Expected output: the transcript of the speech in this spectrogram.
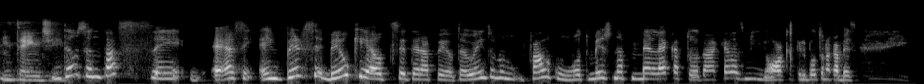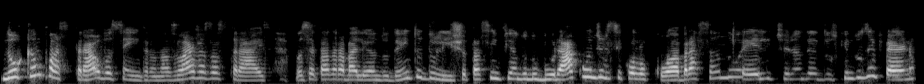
Entendi. Então você não tá sem. É assim, é em perceber o que é o ser terapeuta. Eu entro no. falo com o outro, mexo na meleca toda, naquelas minhocas que ele botou na cabeça. No campo astral, você entra nas larvas astrais, você está trabalhando dentro do lixo, está se enfiando no buraco onde ele se colocou, abraçando ele, tirando ele dos quintos dos infernos.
